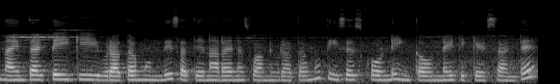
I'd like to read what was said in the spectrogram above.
నైన్ థర్టీకి వ్రతం ఉంది సత్యనారాయణ స్వామి వ్రతము. తీసేసుకోండి ఇంకా ఉన్నాయి టికెట్స్ అంటే.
